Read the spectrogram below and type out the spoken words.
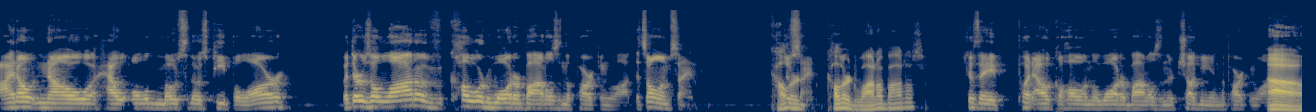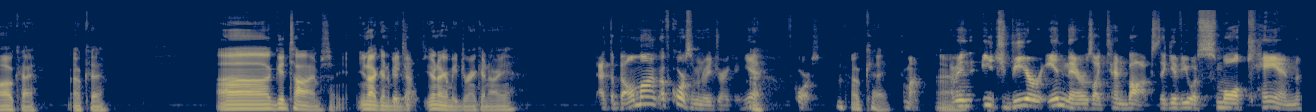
I don't know how old most of those people are, but there's a lot of colored water bottles in the parking lot. That's all I'm saying. colored saying. colored water bottles. Because they put alcohol in the water bottles and they're chugging in the parking lot. Oh, okay, okay. Uh, good times. You're not gonna be times. you're not gonna be drinking, are you? At the Belmont, of course I'm gonna be drinking. Yeah, of course. Okay. Come on. All I right. mean, each beer in there is like 10 bucks. They give you a small can.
